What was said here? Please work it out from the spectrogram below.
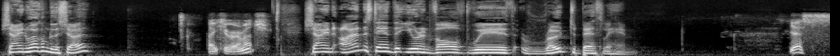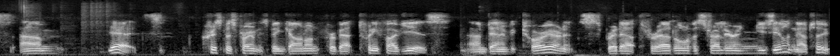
Shane, welcome to the show. Thank you very much. Shane, I understand that you're involved with Road to Bethlehem. Yes, um, yeah, it's Christmas program that's been going on for about 25 years um, down in Victoria, and it's spread out throughout all of Australia and New Zealand now too.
